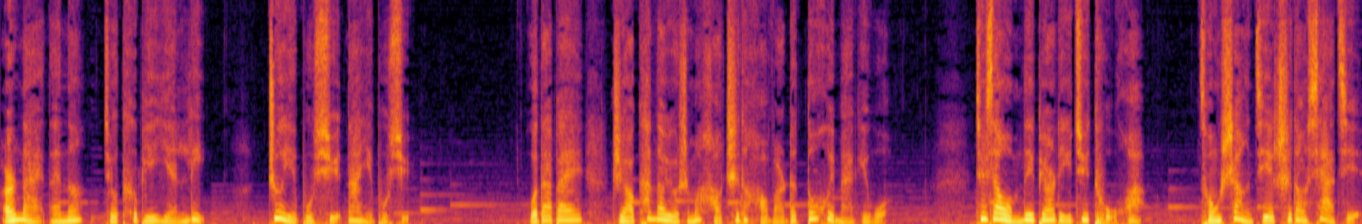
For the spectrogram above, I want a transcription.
而奶奶呢就特别严厉，这也不许，那也不许。我大伯只要看到有什么好吃的好玩的，都会买给我。就像我们那边的一句土话：“从上街吃到下街。”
